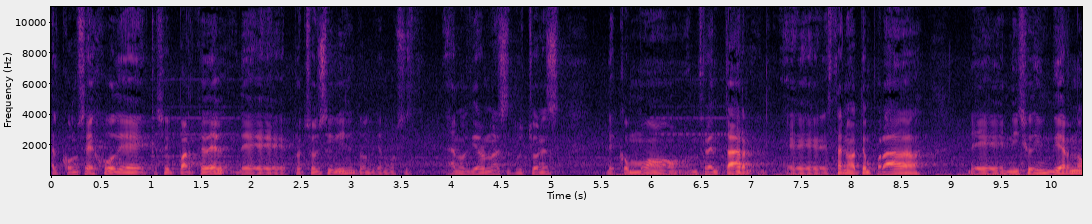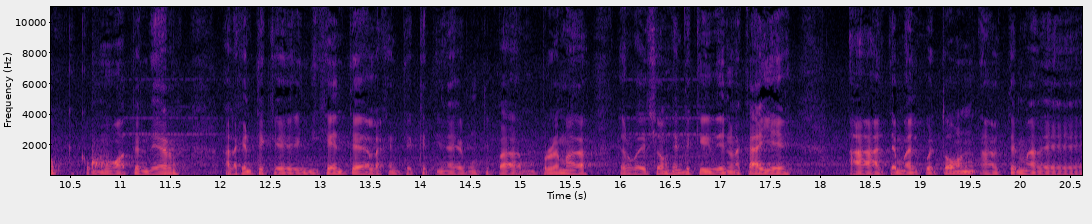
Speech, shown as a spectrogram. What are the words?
al consejo de que soy parte de él de Protección Civil, donde nos, ya nos dieron las instrucciones de cómo enfrentar eh, esta nueva temporada de inicio de invierno, cómo atender a la gente que indigente, a la gente que tiene algún tipo de problema de drogadicción, gente que vive en la calle, al tema del cuetón, al tema de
